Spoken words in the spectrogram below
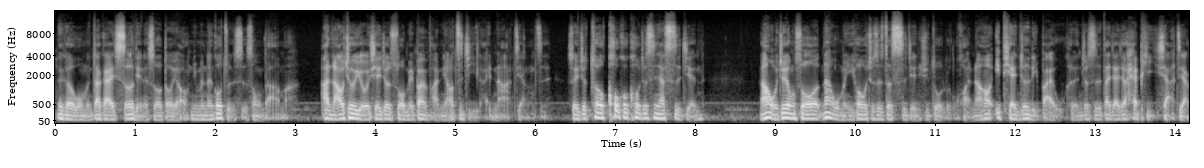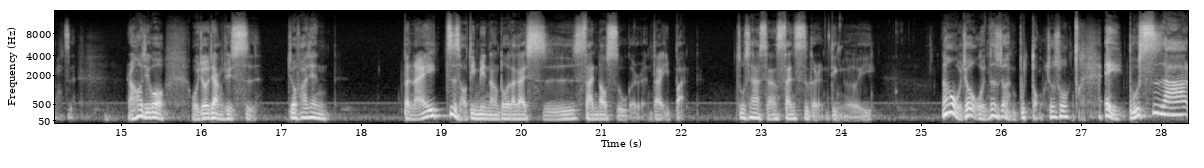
那个我们大概十二点的时候都要，你们能够准时送达吗？”啊，然后就有一些就说没办法，你要自己来拿这样子，所以就扣扣扣扣，就剩下四间。然后我就用说：“那我们以后就是这四间去做轮换，然后一天就是礼拜五，可能就是大家就 happy 一下这样子。”然后结果我就这样去试，就发现本来至少订便当都大概十三到十五个人，大概一半，就剩下剩三四个人订而已。然后我就我那时候就很不懂，就说：“ 哎，不是啊，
